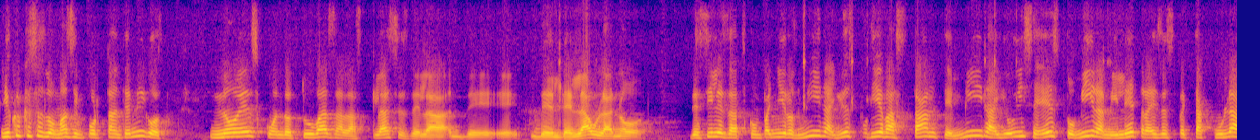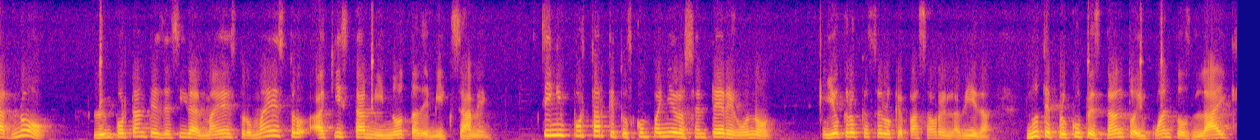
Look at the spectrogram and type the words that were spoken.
Yo creo que eso es lo más importante, amigos. No es cuando tú vas a las clases de la, de, del aula, no. Decirles a tus compañeros, mira, yo estudié bastante, mira, yo hice esto, mira, mi letra es espectacular. No, lo importante es decir al maestro, maestro, aquí está mi nota de mi examen sin importar que tus compañeros se enteren o no. Y yo creo que eso es lo que pasa ahora en la vida. No te preocupes tanto en cuántos likes,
